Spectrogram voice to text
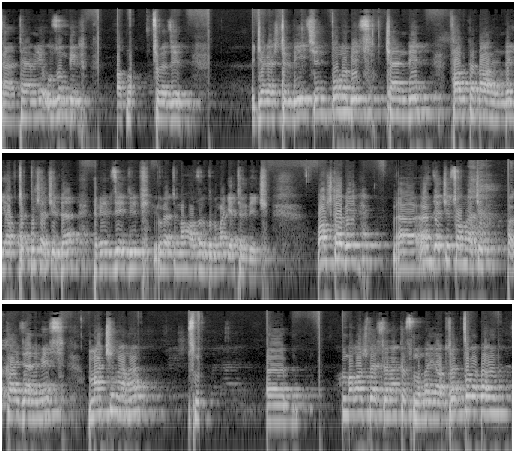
e, temini uzun bir süreci gerektirdiği için bunu biz kendi fabrika dahilinde yaptık. Bu şekilde revize edip üretime hazır duruma getirdik. Başka bir e, önceki sonraki kaizenimiz makinenin e, ambalaj besleme kısmında yaptık. Burada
